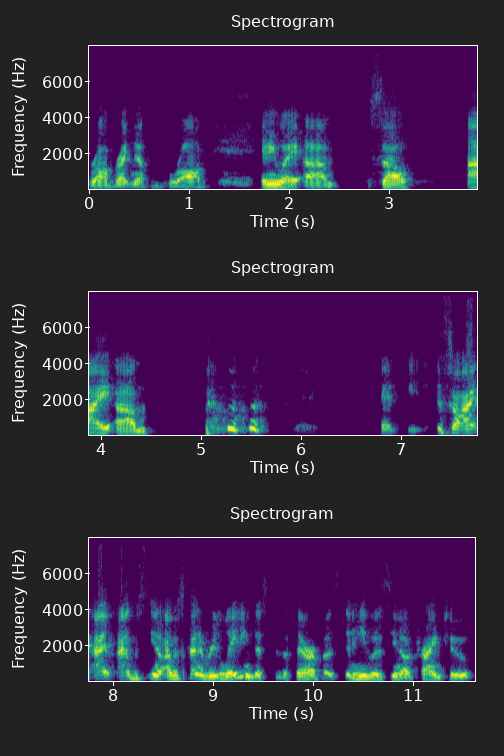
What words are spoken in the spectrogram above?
Rob right now, Rob. Anyway, um, so I um, it, it, so I, I I was you know I was kind of relating this to the therapist, and he was you know trying to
